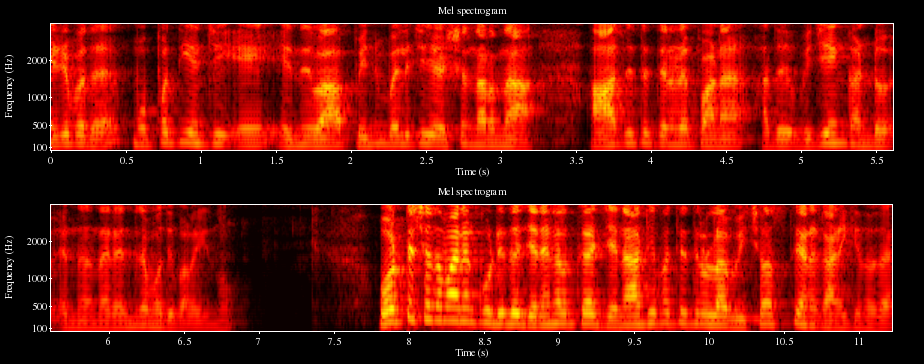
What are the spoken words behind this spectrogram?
എഴുപത് മുപ്പത്തിയഞ്ച് എ എന്നിവ പിൻവലിച്ച ശേഷം നടന്ന ആദ്യത്തെ തിരഞ്ഞെടുപ്പാണ് അത് വിജയം കണ്ടു എന്ന് നരേന്ദ്രമോദി പറയുന്നു. വോട്ട് ശതമാനം കൂടിയത് ജനങ്ങൾക്ക് ജനാധിപത്യത്തിലുള്ള വിശ്വാസത്തെയാണ് കാണിക്കുന്നത്.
